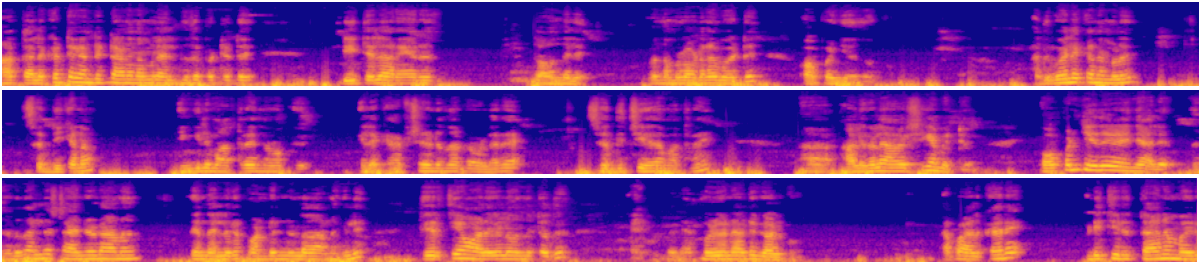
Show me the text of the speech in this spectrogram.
ആ തലക്കെട്ട് കണ്ടിട്ടാണ് നമ്മൾ അത്ഭുതപ്പെട്ടിട്ട് ഡീറ്റെയിൽ അറിയാൻ തോന്നൽ അപ്പം നമ്മൾ ഉടനെ പോയിട്ട് ഓപ്പൺ ചെയ്ത് നോക്കും. അതുപോലെയൊക്കെ നമ്മൾ ശ്രദ്ധിക്കണം. എങ്കിൽ മാത്രമേ നമുക്ക് ഇതിലെ ക്യാപ്ഷൻ ഇടുന്നതൊക്കെ വളരെ ശ്രദ്ധിച്ച് ചെയ്താൽ മാത്രമേ ആളുകളെ ആകർഷിക്കാൻ പറ്റൂ. ഓപ്പൺ ചെയ്ത് കഴിഞ്ഞാൽ നിങ്ങൾ നല്ല സ്റ്റാൻഡേർഡാണ് ഇത് നല്ലൊരു കണ്ടന്റ് ഉള്ളതാണെങ്കിൽ തീർച്ചയായും ആളുകൾ വന്നിട്ടത് പിന്നെ മുഴുവനായിട്ട് കേൾക്കും. അപ്പോൾ ആൾക്കാരെ പിടിച്ചിരുത്താനും അവർ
